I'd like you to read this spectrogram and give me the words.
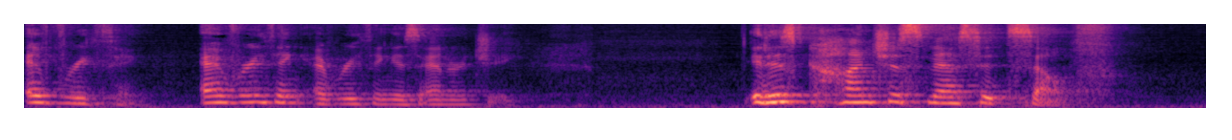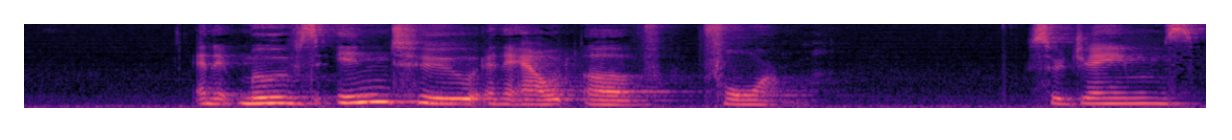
Everything, everything, everything is energy. It is consciousness itself. And it moves into and out of form. Sir James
